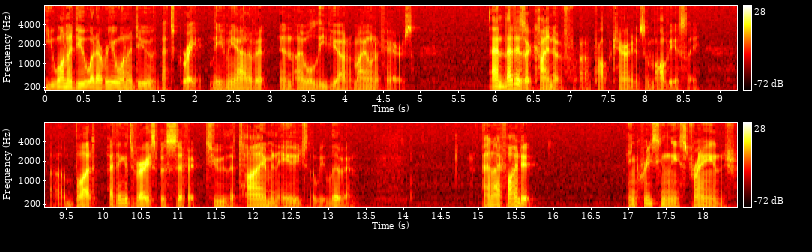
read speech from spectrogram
You want to do whatever you want to do, that's great. Leave me out of it, and I will leave you out of my own affairs. And that is a kind of uh, proprietarianism, obviously. Uh, but I think it's very specific to the time and age that we live in. And I find it increasingly strange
